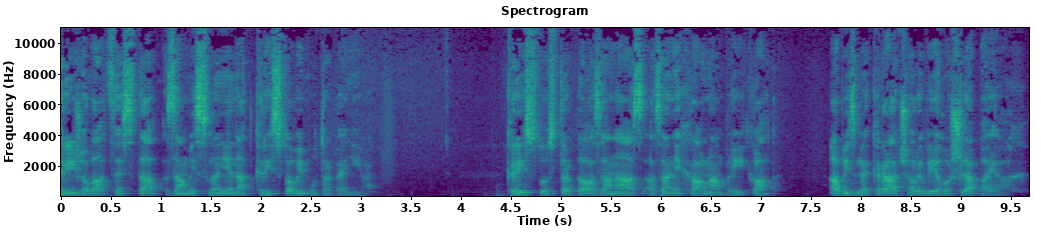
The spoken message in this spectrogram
Krížová cesta zamyslenie nad Kristovým utrpením. Kristus trpel za nás a zanechal nám príklad, aby sme kráčali v jeho šľapajách.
